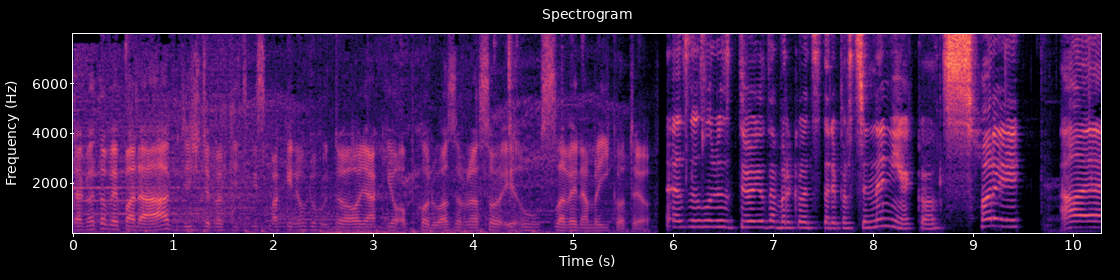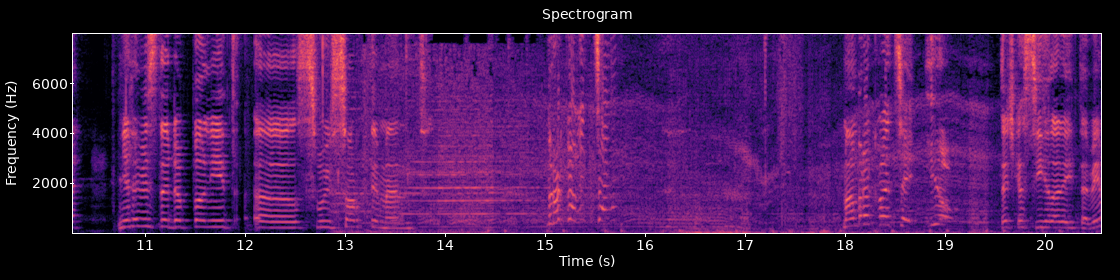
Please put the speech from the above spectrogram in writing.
Takhle to vypadá, když jdeme vždycky s makinou do, do nějakého obchodu a zrovna jsou i u slevy na mlíko, tyjo. Já si myslím, že ty ta brokolice tady prostě není jako, sorry, ale měli byste doplnit uh, svůj sortiment. Brokolice! Mám brokolici, jo! Teďka si ji hledejte vy.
